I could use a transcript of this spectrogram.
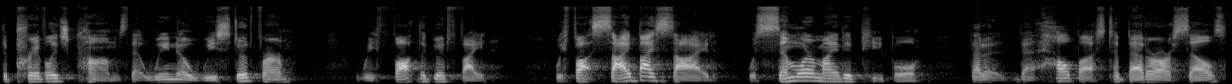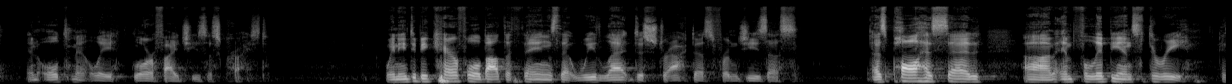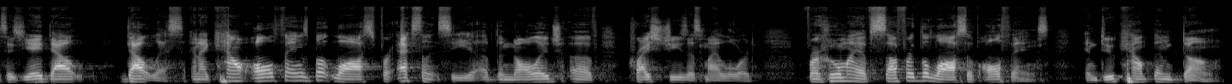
The privilege comes that we know we stood firm, we fought the good fight, we fought side by side with similar minded people that, uh, that help us to better ourselves and ultimately glorify Jesus Christ. We need to be careful about the things that we let distract us from Jesus. As Paul has said um, in Philippians 3, he says, Yea, doubt, doubtless, and I count all things but loss for excellency of the knowledge of Christ Jesus my Lord, for whom I have suffered the loss of all things, and do count them dung,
